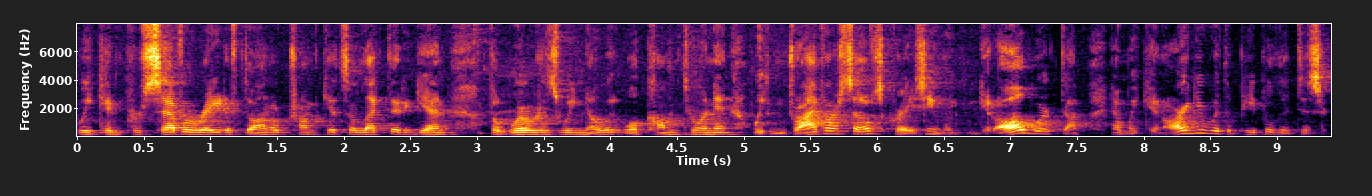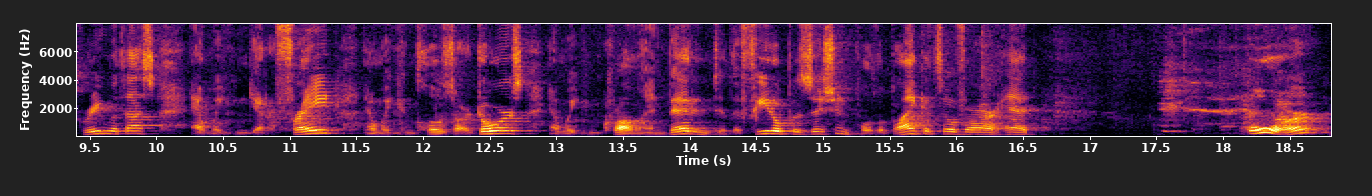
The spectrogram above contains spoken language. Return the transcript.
we can perseverate if Donald Trump gets elected again, the world as we know it will come to an end. We can drive ourselves crazy and we can get all worked up and we can argue with the people that disagree with us and we can get afraid and we can close our doors and we can crawl in bed into the fetal position, pull the blankets over our head. Or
